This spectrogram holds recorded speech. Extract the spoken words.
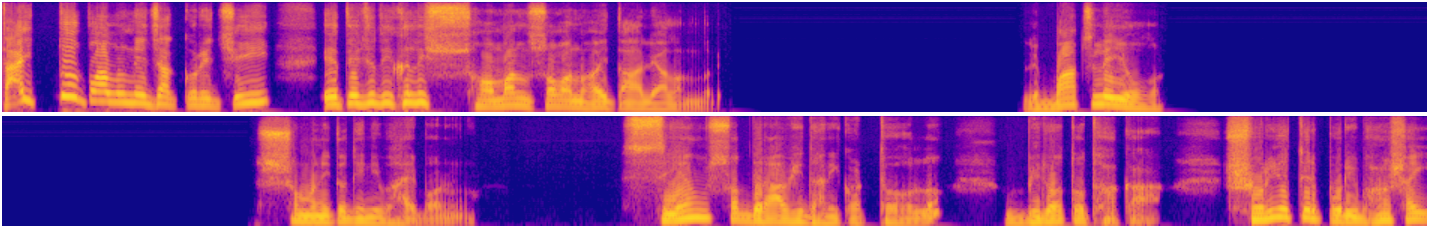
দায়িত্ব পালনে যা করেছি, এতে যদি খালি সমান সমান হয় তাহলে আলহামদুলিল্লাহ। বাঁচলেই হলো। সম্মানিত দিনী ভাই বোন সিয়াম শব্দের আভিধানিক অর্থ হল বিরত থাকা। শরীয়তের পরিভাষায়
